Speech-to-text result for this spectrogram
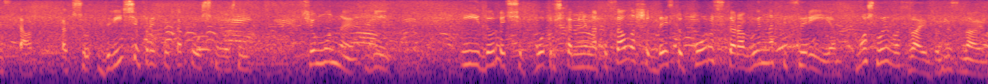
Ось так. Так що двічі прийти також можна. Чому не? Ні. І, до речі, подружка мені написала, що десь тут поруч старовинна піцерія. Можливо, зайду, не знаю.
